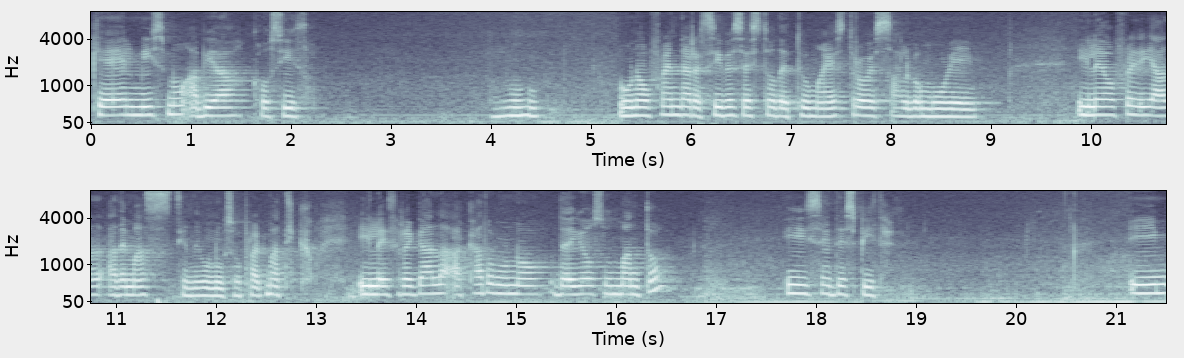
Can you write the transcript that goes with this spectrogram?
que él mismo había cosido. Una ofrenda, recibes esto de tu maestro, es algo muy... Y le ofrece, además tiene un uso pragmático, y les regala a cada uno de ellos un manto y se despide. Y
